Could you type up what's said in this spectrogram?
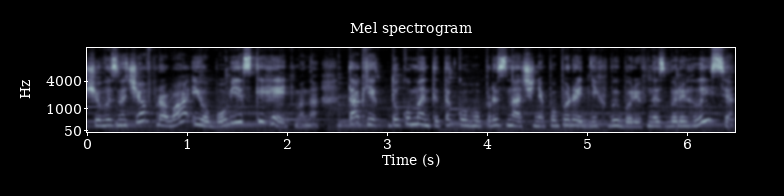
що визначав права і обов'язки гетьмана. Так як документи такого призначення попередніх виборів не збереглися,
